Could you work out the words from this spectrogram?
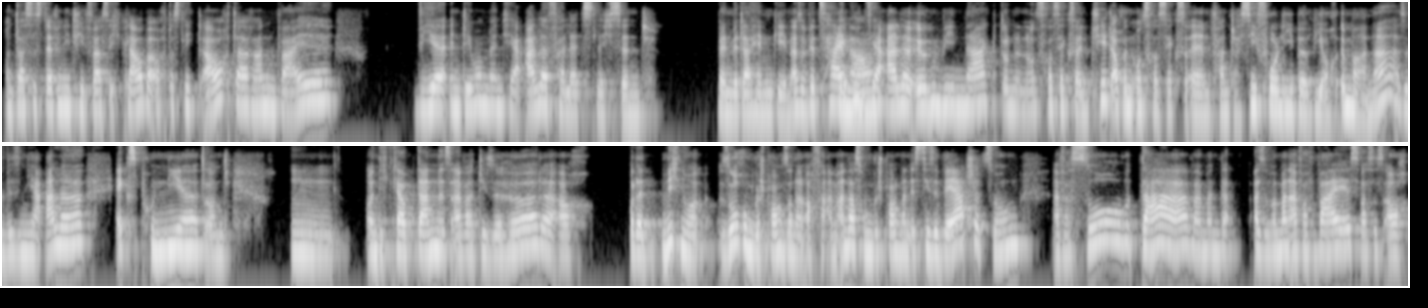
und das ist definitiv was. Ich glaube auch, das liegt auch daran, weil wir in dem Moment ja alle verletzlich sind wenn wir da hingehen. Also wir zeigen genau. uns ja alle irgendwie nackt und in unserer Sexualität, auch in unserer sexuellen Fantasievorliebe, wie auch immer. Ne? Also wir sind ja alle exponiert und, mm, und ich glaube, dann ist einfach diese Hürde auch, oder nicht nur so rumgesprochen, sondern auch vor allem andersrum gesprochen, dann ist diese Wertschätzung einfach so da, weil man da, also wenn man einfach weiß, was es auch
